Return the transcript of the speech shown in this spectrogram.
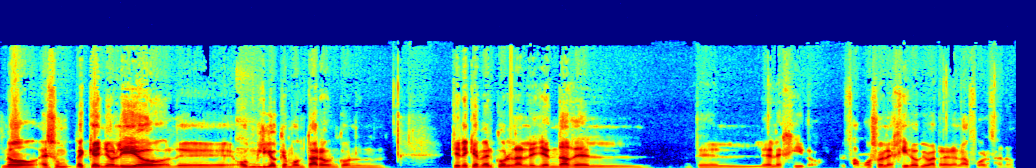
no, es un pequeño lío de. un lío que montaron con. Tiene que ver con la leyenda del, del elegido, el famoso elegido que iba a traer a la fuerza, ¿no?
